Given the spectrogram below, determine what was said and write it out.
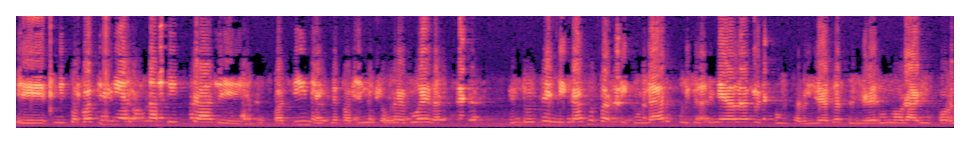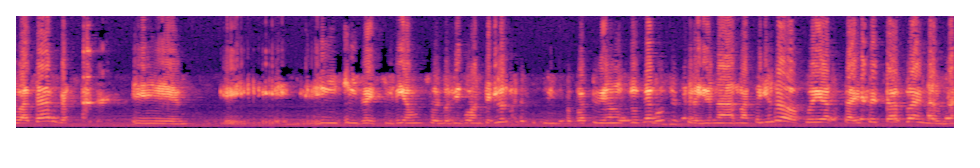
Eh, mis papás tenían una pista de, patines, de patines sobre ruedas. Entonces, en mi caso particular, pues yo tenía la responsabilidad de atender un horario por la tarde. Eh, eh, y, recibía un sueldo. Digo, anteriormente pues, mis papás tuvieron otros negocios, pero yo nada más ayudaba. Fue hasta esa etapa en la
